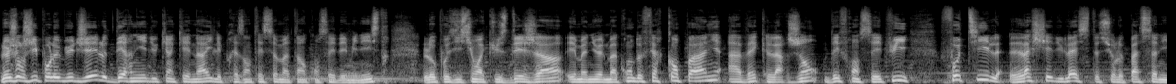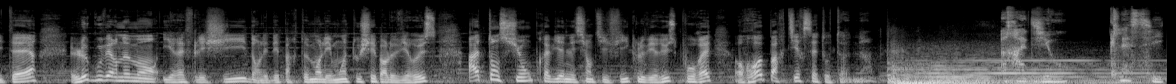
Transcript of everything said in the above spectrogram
Le jour J pour le budget, le dernier du quinquennat, il est présenté ce matin au Conseil des ministres. L'opposition accuse déjà Emmanuel Macron de faire campagne avec l'argent des Français. puis, faut-il lâcher du lest sur le pass sanitaire? Le gouvernement y réfléchit dans les départements les moins touchés par le virus. Attention, préviennent les scientifiques, le virus pourrait repartir cet automne. Radio classique.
